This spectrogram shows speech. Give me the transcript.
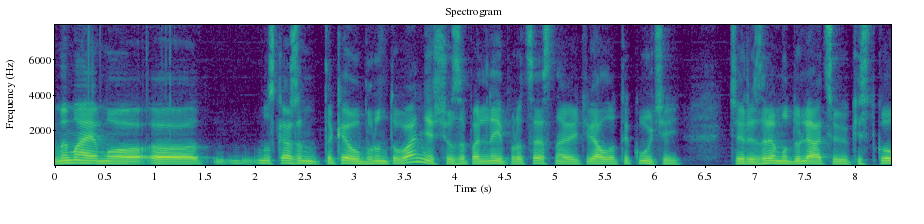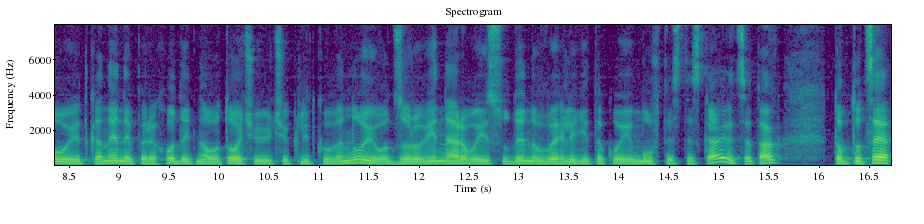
ми маємо, е, ну скажімо, таке обґрунтування, що запальний процес, навіть вялотекучий, через ремодуляцію кісткової тканини переходить на оточуючу клітковину, і от зорові нерви і судини в вигляді такої муфти стискаються, так? Тобто, це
